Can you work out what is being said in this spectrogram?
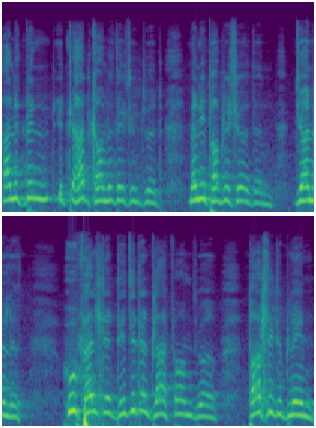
And it, been, it had conversations with many publishers and journalists who felt that digital platforms were partly to blame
